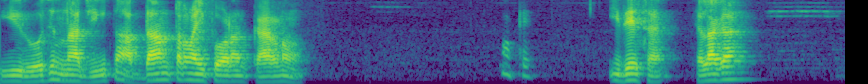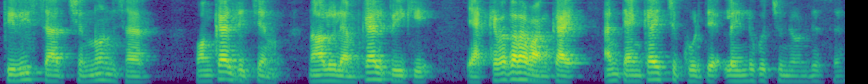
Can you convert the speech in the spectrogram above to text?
ఈ రోజు నా జీవితం అర్ధాంతరం అయిపోవడానికి కారణం ఓకే. ఇదే సార్. ఎలాగా? తెలియదు సార్ చిన్నోడిని సార్. వంకాయలు తెచ్చాను. నాలుగు లెంపకాయలు పీకి. ఎక్కడ ధర వంకాయ? అని టెంకాయ ఇచ్చి కొడితే లైన్లోకి వచ్చి ఉండేవాడు కదా సార్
